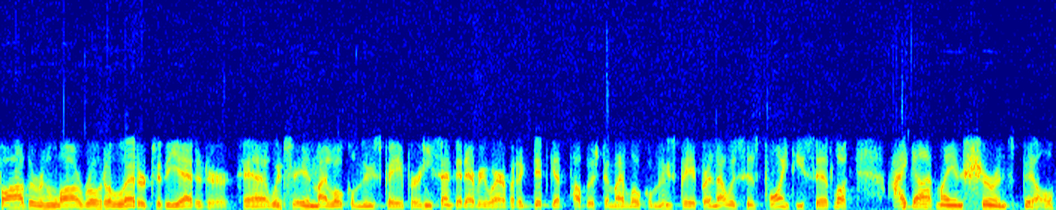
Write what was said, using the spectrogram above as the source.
father-in-law wrote a letter to the editor, uh, which in my local newspaper. He sent it everywhere, but it did get published in my local newspaper, and that was his point. He said, "Look, I got my insurance bill.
